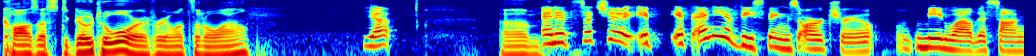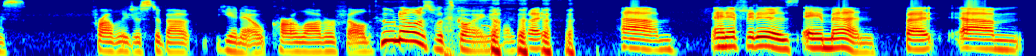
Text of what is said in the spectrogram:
cause us to go to war every once in a while. Yep. Um, and it's such a if if any of these things are true. Meanwhile, this song's probably just about you know Karl Lagerfeld. Who knows what's going on? But um, and if it is, amen. But um,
